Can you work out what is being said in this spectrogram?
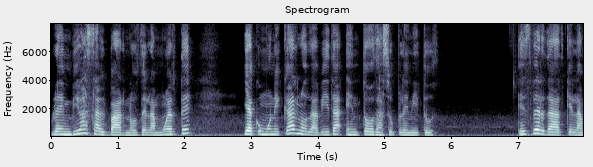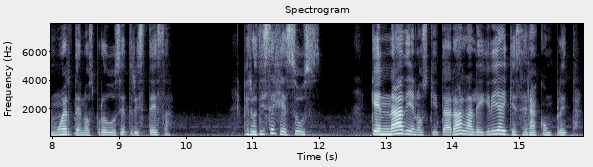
lo envió a salvarnos de la muerte y a comunicarnos la vida en toda su plenitud. Es verdad que la muerte nos produce tristeza, pero dice Jesús que nadie nos quitará la alegría y que será completa.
